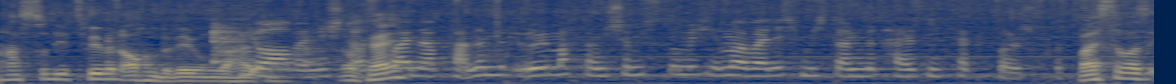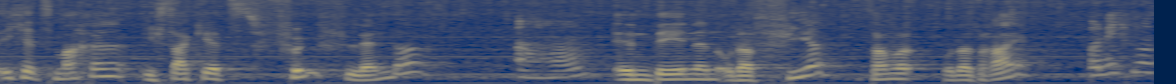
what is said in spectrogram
hast du die Zwiebeln auch in Bewegung gehalten. Ja, wenn ich das okay? bei einer Pfanne mit Öl mache, dann schimpfst du mich immer, weil ich mich dann mit heißem Fett vollspritze. Weißt du, was ich jetzt mache? Ich sage jetzt fünf Länder, in denen, oder vier, sagen wir, oder drei. Und ich muss,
